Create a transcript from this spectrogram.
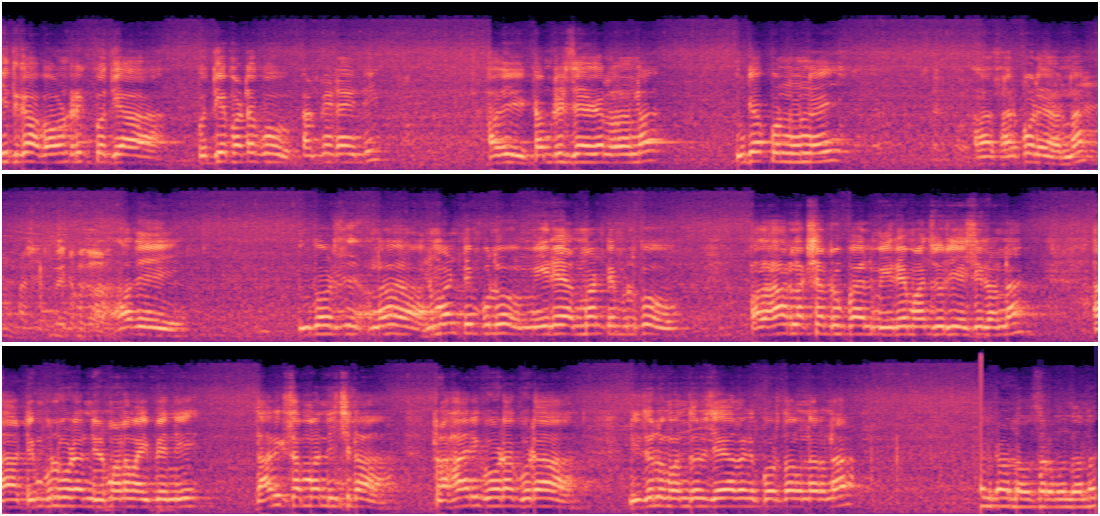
ఈద్గా బౌండరీ కొద్దిగా కొద్దిగా మటుకు కంప్లీట్ అయింది. అది కంప్లీట్ చేయగలరన్న. ఇంకా కొన్ని ఉన్నాయి. సరిపోలేదన్న అది ఇంకోటి అన్న హనుమాన్ టెంపుల్ మీరే హనుమాన్ టెంపుల్కు పదహారు లక్షల రూపాయలు మీరే మంజూరు చేసిరన్న ఆ టెంపుల్ కూడా నిర్మాణం అయిపోయింది. దానికి సంబంధించిన ప్రహారీ గోడ కూడా నిధులు మంజూరు చేయాలని కోరుతా ఉన్నారన్న. కార్డు అవసరం ఉందన్న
